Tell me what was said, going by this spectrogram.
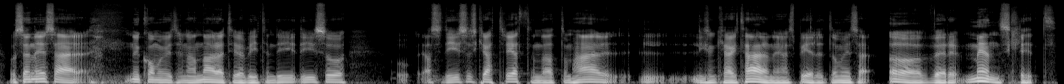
Och sen är det så här, nu kommer vi till den här narrativa biten, det, är- det är ju så, alltså det är så skrattretande att de här liksom karaktärerna i det här spelet, de är så här övermänskligt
